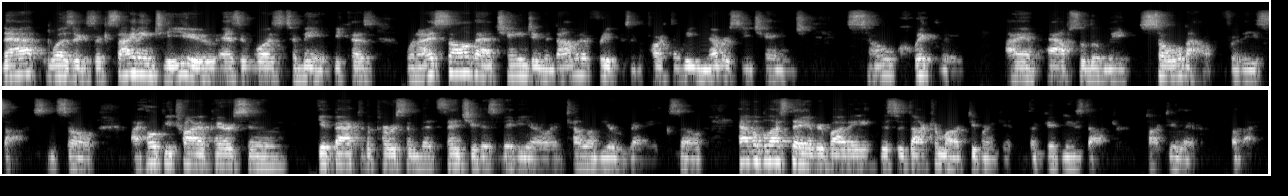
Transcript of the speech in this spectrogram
that was as exciting to you as it was to me because when I saw that changing the dominant frequency, the part that we never see change so quickly, I have absolutely sold out for these socks. And so I hope you try a pair soon. Get back to the person that sent you this video and tell them you're ready. So have a blessed day, everybody. This is Dr. Mark DeBrincat, the Good News Doctor. Talk to you later. Bye bye.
